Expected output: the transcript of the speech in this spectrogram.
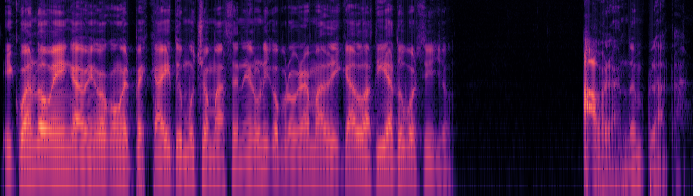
Y cuando venga, vengo con el pescadito y mucho más en el único programa dedicado a ti, a tu bolsillo. Hablando en Plata.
